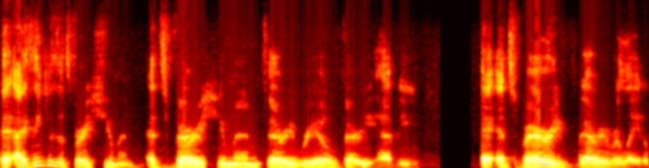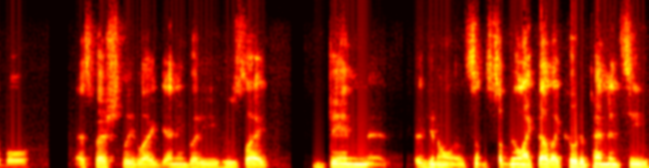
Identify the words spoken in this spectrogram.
I I think because it's very human. It's very human, very real, very heavy. It, it's very very relatable, especially like anybody who's like been you know something like that, like codependency,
